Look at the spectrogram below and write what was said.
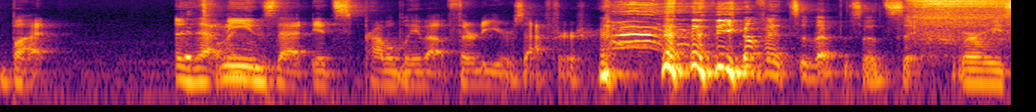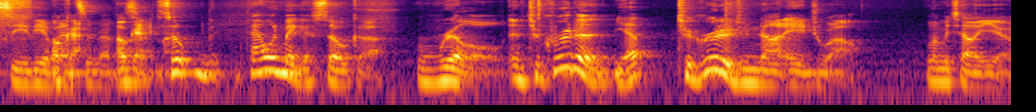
but that fine. means that it's probably about 30 years after the events of Episode Six, where we see the events Okay. of Episode. Okay. nine. So that would make Ahsoka real old, and Togruta. yep, Togruta do not age well. Let me tell you.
